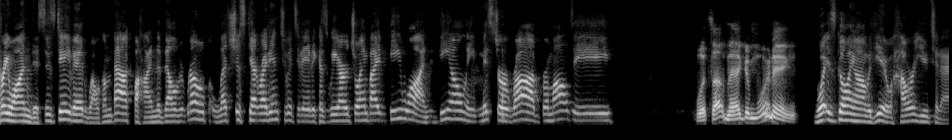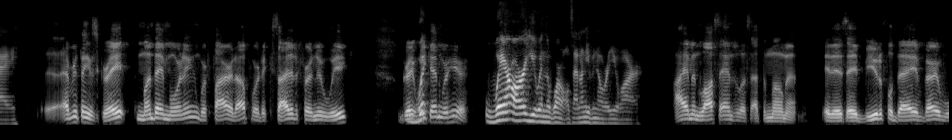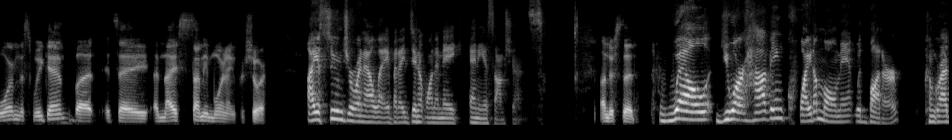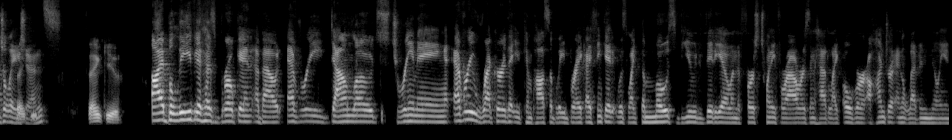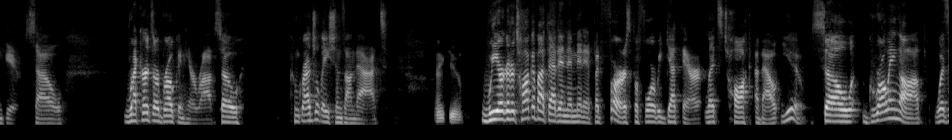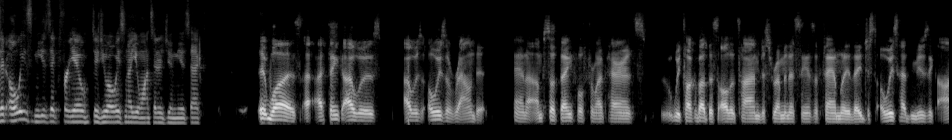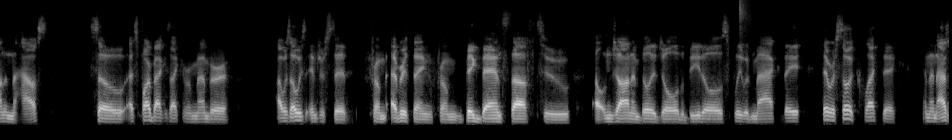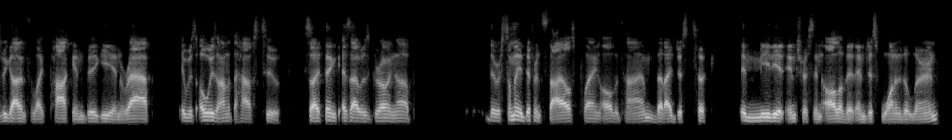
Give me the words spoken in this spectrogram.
Everyone, this is David. Welcome back behind the velvet rope. Let's just get right into it today because we are joined by the one, the only Mr. Rob Grimaldi. What's up, man? Good morning. What is going on with you? How are you today? Uh, everything's great. Monday morning, we're fired up. We're excited for a new week. Great What- weekend. We're here. Where are you in the world? I don't even know where you are. I am in Los Angeles at the moment. It is a beautiful day, very warm this weekend, but it's a, a nice sunny morning for sure. I assumed you were in LA, but I didn't want to make any assumptions. Understood. Well, you are having quite a moment with Butter. Congratulations. Thank you. I believe it has broken about every download, streaming, every record that you can possibly break. I think it was like the most viewed video in the first 24 hours and had like over 111 million views. So records are broken here, Rob. So congratulations on that. Thank you. We are going to talk about that in a minute. But first, before we get there, let's talk about you. So, growing up, was it always music for you? Did you always know you wanted to do music? It was. I, think I was I was always around it. And I'm so thankful for my parents. We talk about this all the time, just reminiscing as a family. They just always had music on in the house. So as far back as I can remember, I was always interested from everything from big band stuff to Elton John and Billy Joel, the Beatles, Fleetwood Mac. They they were so eclectic. And then as we got into like Pac and Biggie and rap, it was always on at the house too. So I think as I was growing up, there were so many different styles playing all the time that I just took immediate interest in all of it and just wanted to learn.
